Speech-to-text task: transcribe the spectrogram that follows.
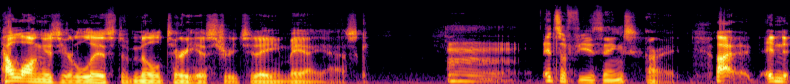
How long is your list of military history today, may I ask? It's a few things. All right. I and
